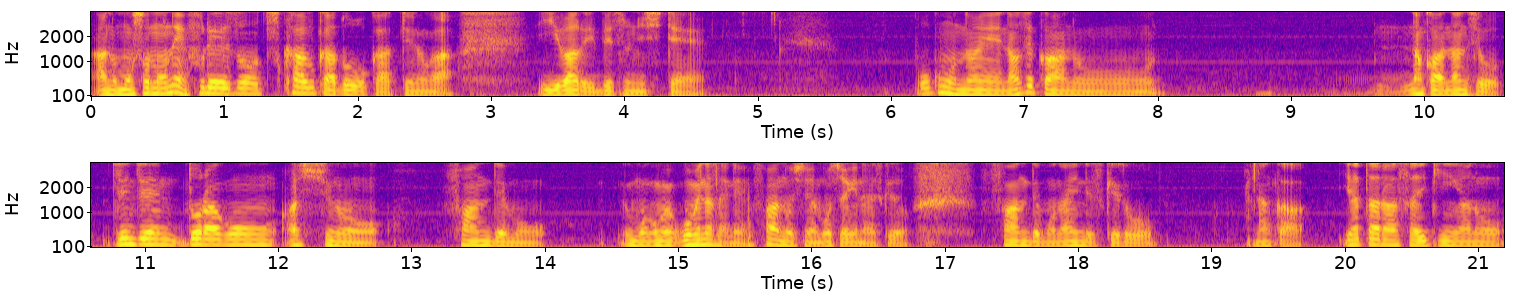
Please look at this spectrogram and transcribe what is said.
あのもうそのねフレーズを使うかどうかっていうのが言い悪い別にして僕もねなぜかあのなんかなんでしょう全然ドラゴンアッシュのファンでもごめんごめんなさいねファンの人には申し訳ないですけどファンでもないんですけどなんかやたら最近あの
